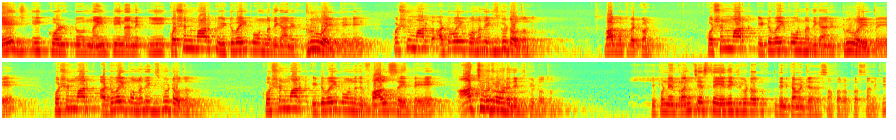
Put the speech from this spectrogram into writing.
ఏజ్ ఈక్వల్ టు నైన్టీన్ అనే ఈ క్వశ్చన్ మార్క్ ఇటువైపు ఉన్నది కానీ ట్రూ అయితే క్వశ్చన్ మార్క్ అటువైపు ఉన్నది ఎగ్జిక్యూట్ అవుతుంది. బాగా గుర్తుపెట్టుకోండి. క్వశ్చన్ మార్క్ ఇటువైపు ఉన్నది కానీ ట్రూ అయితే క్వశ్చన్ మార్క్ అటువైపు ఉన్నది ఎగ్జిక్యూట్ అవుతుంది. క్వశ్చన్ మార్క్ ఇటువైపు ఉన్నది ఫాల్స్ అయితే ఆ చివరిలో ఉండేది ఎగ్జిక్యూట్ అవుతుంది. ఇప్పుడు నేను రన్ చేస్తే ఏది ఎగ్జిక్యూట్ అవుతుంది? దీన్ని కమెంట్ చేసేస్తాం ఫర్ ప్రస్తుతానికి.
